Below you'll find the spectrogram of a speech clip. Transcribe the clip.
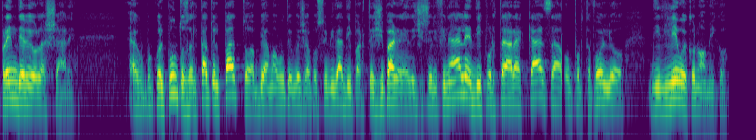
prendere o lasciare. A quel punto, saltato il patto, abbiamo avuto invece la possibilità di partecipare alle decisioni finali e di portare a casa un portafoglio di rilievo economico.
